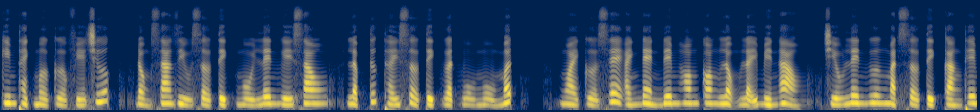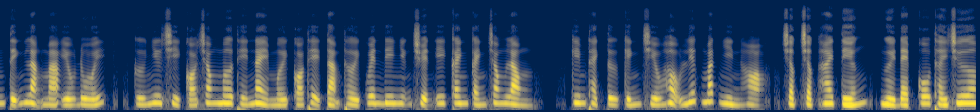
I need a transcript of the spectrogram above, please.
Kim Thạch mở cửa phía trước, đồng Sa dìu sở tịch ngồi lên ghế sau, lập tức thấy sở tịch gật gù ngủ mất. Ngoài cửa xe ánh đèn đêm Hong Kong lộng lẫy biến ảo, chiếu lên gương mặt sở tịch càng thêm tĩnh lặng mà yếu đuối. Cứ như chỉ có trong mơ thế này mới có thể tạm thời quên đi những chuyện y canh cánh trong lòng. Kim Thạch từ kính chiếu hậu liếc mắt nhìn họ, chật chật hai tiếng, người đẹp cô thấy chưa,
